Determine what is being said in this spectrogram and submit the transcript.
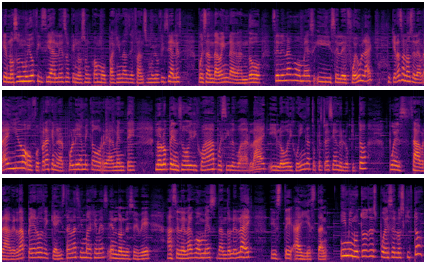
que no son muy oficiales o que no son como páginas de fans muy oficiales, pues andaba indagando Selena Gómez y se le fue un like, quieras o no, se le habrá ido o fue para generar polémica o realmente no lo pensó y dijo, ah, pues sí, les voy a dar like y luego dijo, Inga, ¿tú qué estoy haciendo? Y lo quitó, pues sabrá, ¿verdad? Pero de que ahí están las imágenes en donde se ve a Selena Gómez dándole like, este, ahí están. Y minutos después se los quitó.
